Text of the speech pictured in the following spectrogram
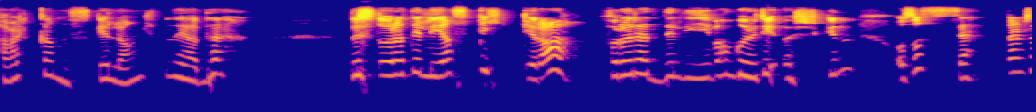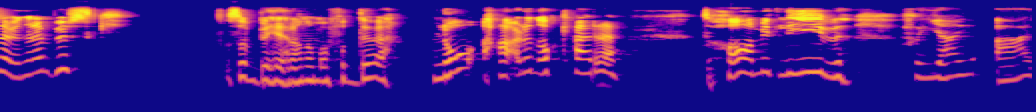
har vært ganske langt nede. Det står at Elias stikker av for å redde livet. Han går ut i ørkenen, og så setter han seg under en busk. Og så ber han om å få dø. Nå er det nok, Herre! Ta mitt liv, for jeg er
